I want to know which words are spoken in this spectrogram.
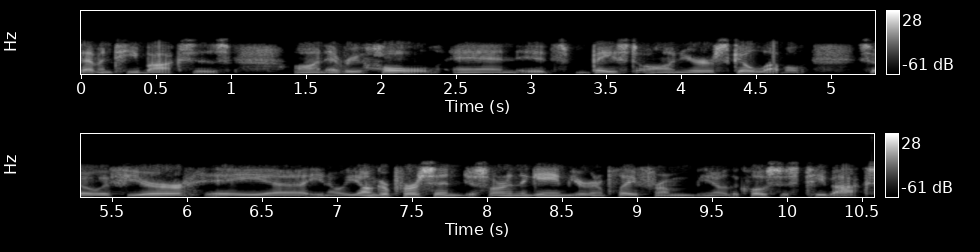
seven tee boxes on every hole, and it's based on your skill level. So if you're a uh, you know younger person just learning the game, you're going to play from you know the closest tee box,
